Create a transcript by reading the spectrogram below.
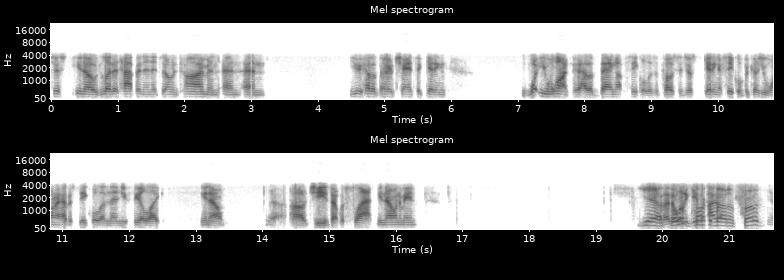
just you know, let it happen in its own time, and and and you have a better chance at getting what you want to have a bang up sequel as opposed to just getting a sequel because you want to have a sequel and then you feel like, you know, uh, oh geez, that was flat. You know what I mean? Yeah. But I don't wanna give- talk about in front of. Yeah.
